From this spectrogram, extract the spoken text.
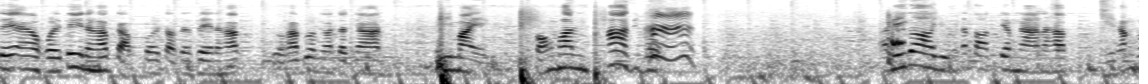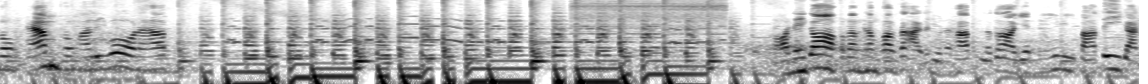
JL Quality นะครับ กับบริษัทเซนเซนะครับดูครับร่วมงานจัดงานปีใหม่ 2056 อันนี้ก็อยู่ในขั้นตอนเตรียมงานนะครับ มีทั้งธงแอมธงอาริโวนะครับ ตอนนี้ก็กำลังทำความสะอาดกันอยู่นะครับ แล้วก็เย็นนี้มีปาร์ตี้กัน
